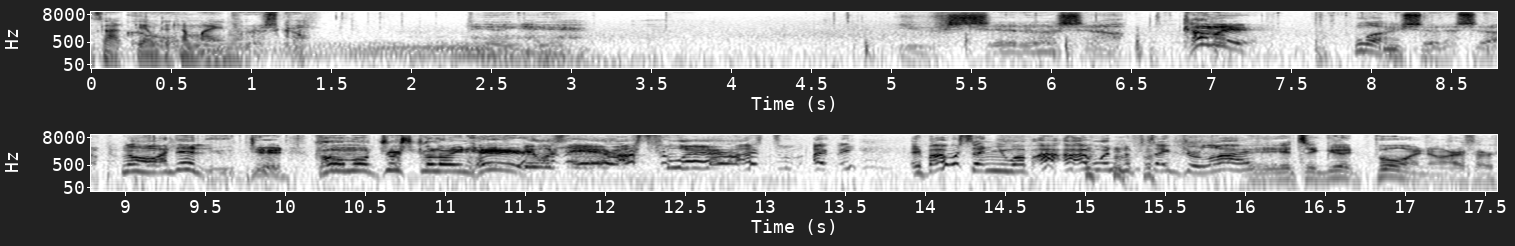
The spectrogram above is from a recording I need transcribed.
ตส่าห์เตรียมจะทำไมมา Driscoll. He ain't here. You set us up. Come here! What? You set us up. No, I didn't. You did. Colm O'Driscoll ain't here! He was here, I swear. I, sw- I, if I was setting you up, I, I wouldn't have saved your life. It's a good point, Arthur.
